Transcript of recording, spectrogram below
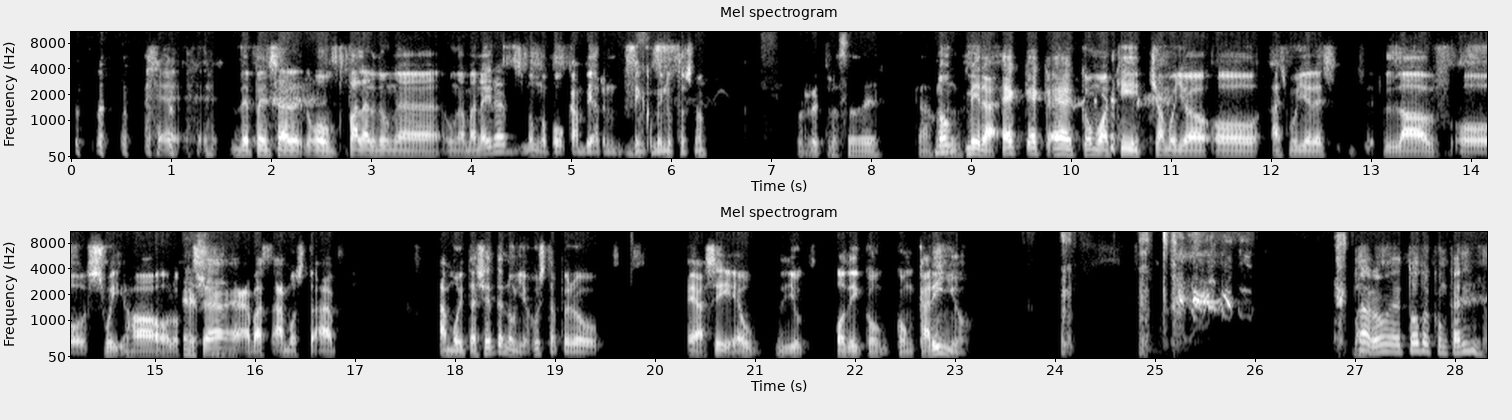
de pensar ou falar dunha unha maneira, non o vou cambiar en 5 minutos, non? Por retroceder. En- mira, é, é, é como aquí chamo yo o as mulleres love ou sweetheart ou lo que Eso. sea, a, a, a, a moita xente non lle gusta, pero é así, eu digo, o con, con cariño. Claro, é todo con cariño.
